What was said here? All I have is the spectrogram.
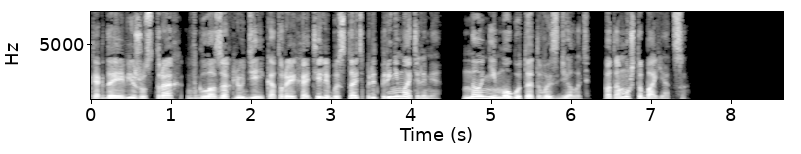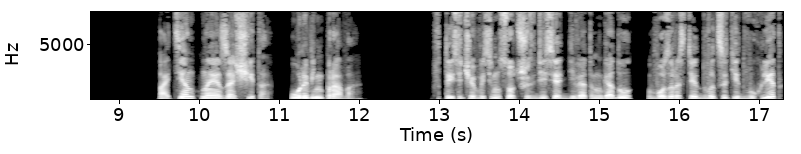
когда я вижу страх в глазах людей, которые хотели бы стать предпринимателями, но не могут этого сделать, потому что боятся. Патентная защита. Уровень права. В 1869 году в возрасте 22 лет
